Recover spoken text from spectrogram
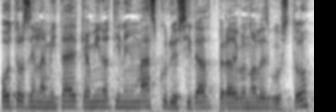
otros en la mitad del camino tienen más curiosidad pero algo no les gustó,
